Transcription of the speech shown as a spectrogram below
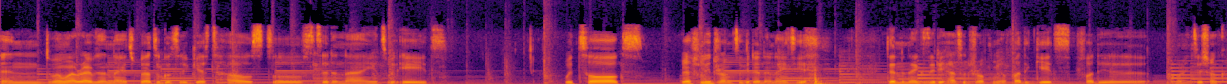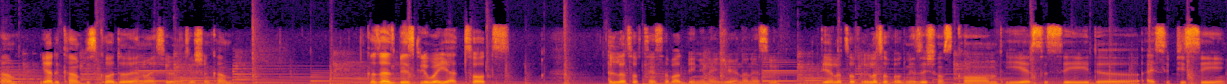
And when we arrived at night, we had to go to the guest house to stay the night. We ate, we talked. We actually drank together the night, yeah. Then the next day, they had to drop me off at the gates for the orientation camp. Yeah, the camp is called the NYSC Orientation Camp. Because that's basically where you are taught a lot of things about being in Nigerian. honestly. There are a lot of a lot of organizations come, the EFCC, the ICPC.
